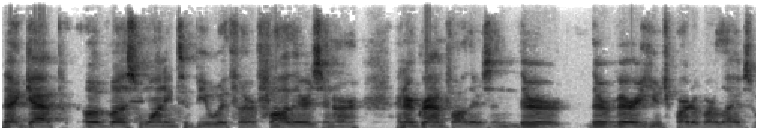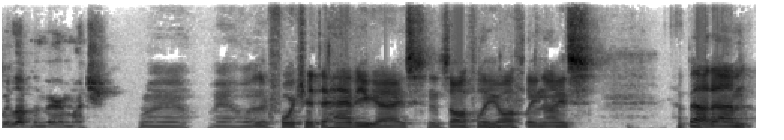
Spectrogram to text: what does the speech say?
that gap of us wanting to be with our fathers and our and our grandfathers and they're they're a very huge part of our lives. We love them very much. Wow wow well they're fortunate to have you guys. It's awfully mm-hmm. awfully nice how about um,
